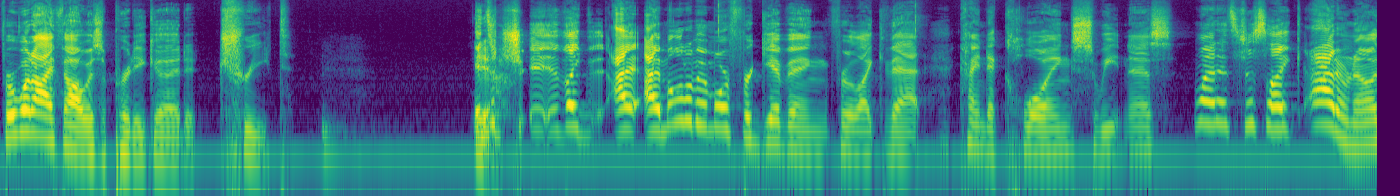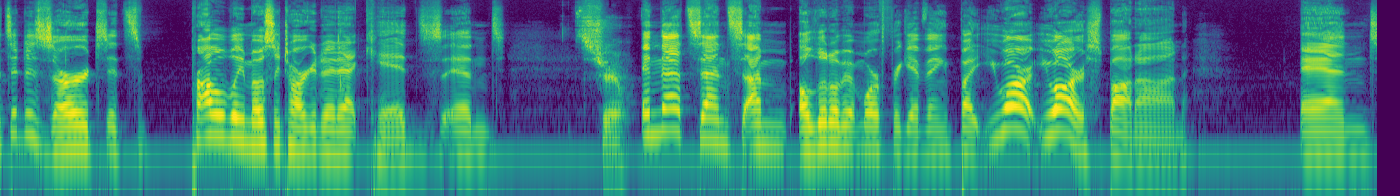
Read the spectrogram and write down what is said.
for what I thought was a pretty good treat. It's Yeah. a tr- it- like I, I'm a little bit more forgiving for like that kind of cloying sweetness when it's just like I don't know. It's a dessert. It's probably mostly targeted at kids, and It's true. in that sense, I'm a little bit more forgiving. But you are you are spot on, and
